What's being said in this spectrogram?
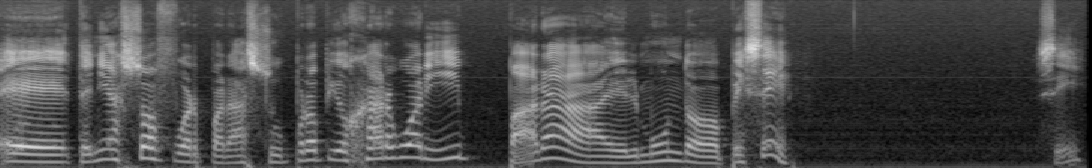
Eh, tenía software para su propio hardware y para el mundo PC. ¿Sí?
